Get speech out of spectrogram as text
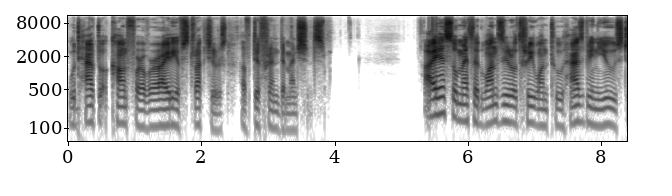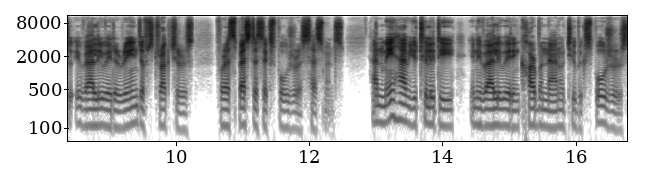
would have to account for a variety of structures of different dimensions. ISO method 10312 has been used to evaluate a range of structures for asbestos exposure assessments and may have utility in evaluating carbon nanotube exposures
